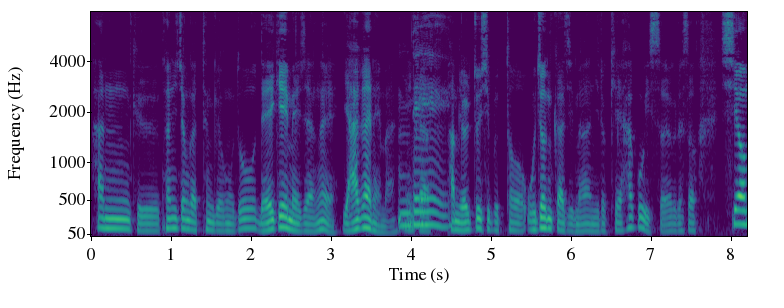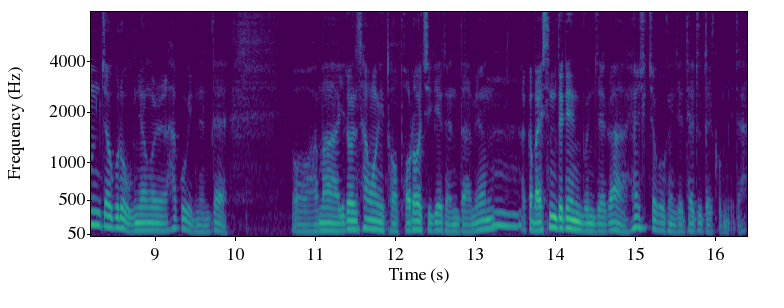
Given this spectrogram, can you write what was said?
한그 편의점 같은 경우도 4개 매장을 야간에만 그러니까 네. 밤 12시부터 오전까지만 이렇게 하고 있어요. 그래서 시험적으로 운영을 하고 있는데 어, 아마 이런 상황이 더 벌어지게 된다면 음. 아까 말씀드린 문제가 현실적으로 굉장히 대두될 겁니다.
